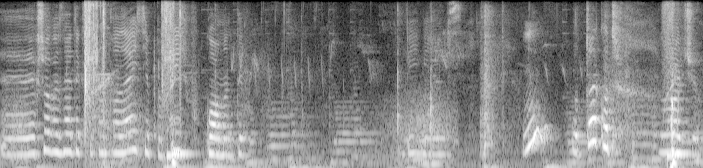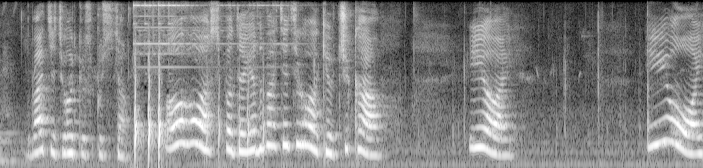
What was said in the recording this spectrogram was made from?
Е, якщо ви знаєте, як це перекладається, пишіть в коменти. Бігерс. Ну, от так от, коротше, 20 років спустя. О, господи, я 20 років чекав. Йой. Йой,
